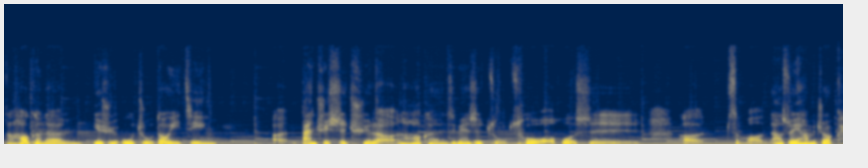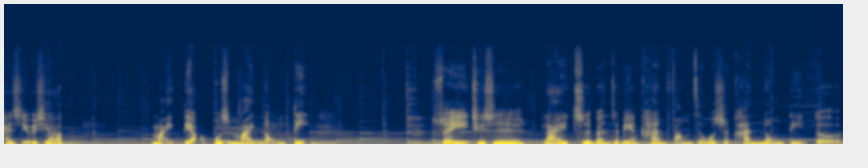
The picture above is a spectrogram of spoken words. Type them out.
然后可能也许屋主都已经呃搬去市区了，然后可能这边是祖厝或是呃什么，然后所以他们就要开始有一些要卖掉，或是卖农地。所以其实来资本这边看房子或是看农地的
